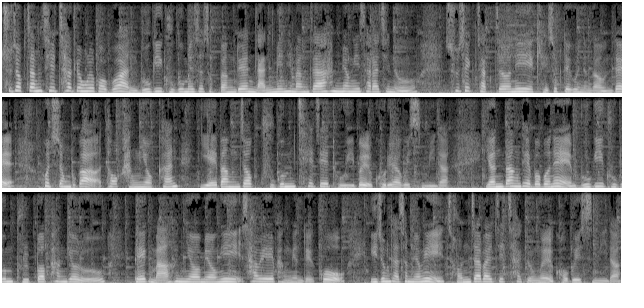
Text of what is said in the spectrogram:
추적장치 착용을 거부한 무기 구금에서 석방된 난민 희망자 한 명이 사라진 후 수색 작전이 계속되고 있는 가운데 호주 정부가 더 강력한 예방적 구금 체제 도입을 고려하고 있습니다. 연방 대법원의 무기 구금 불법 판결 후 140여 명이 사회에 방면됐고 이 중 5명이 전자발찌 착용을 거부했습니다.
